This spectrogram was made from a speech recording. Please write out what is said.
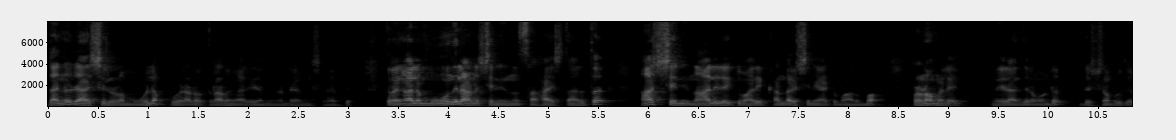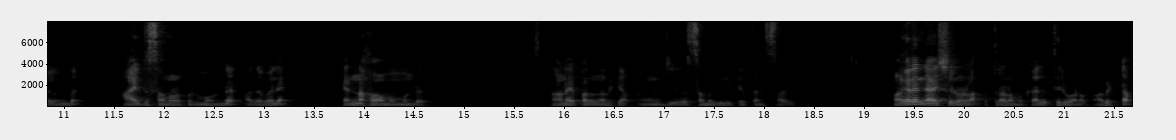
ധനുരാശിയിലുള്ള മൂലം പൂരാട ഉത്രാടം കാലം ചേർന്ന രണ്ടാം നക്ഷത്രക്കാർക്ക് ഇത്രയും കാലം മൂന്നിലാണ് ശനി എന്ന സഹായസ്ഥാനത്ത് ആ ശനി നാലിലേക്ക് മാറി കണ്ടകശനിയായിട്ട് മാറുമ്പോൾ പ്രണവമലയിൽ നീരാഞ്ജനമുണ്ട് ദക്ഷിണപൂജകളുണ്ട് ആയുധ സമർപ്പണമുണ്ട് അതേപോലെ എണ്ണ ഹോമമുണ്ട്. നാണയ പറഞ്ഞറിയിക്കാം അങ്ങനെ ജീവിത സമൃദ്ധിയിലേക്ക് എത്താൻ സാധിക്കും. മകരൻ രാശിയിലുള്ള ഉത്രാടമുക്കാൽ തിരുവോണം അവിട്ടം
